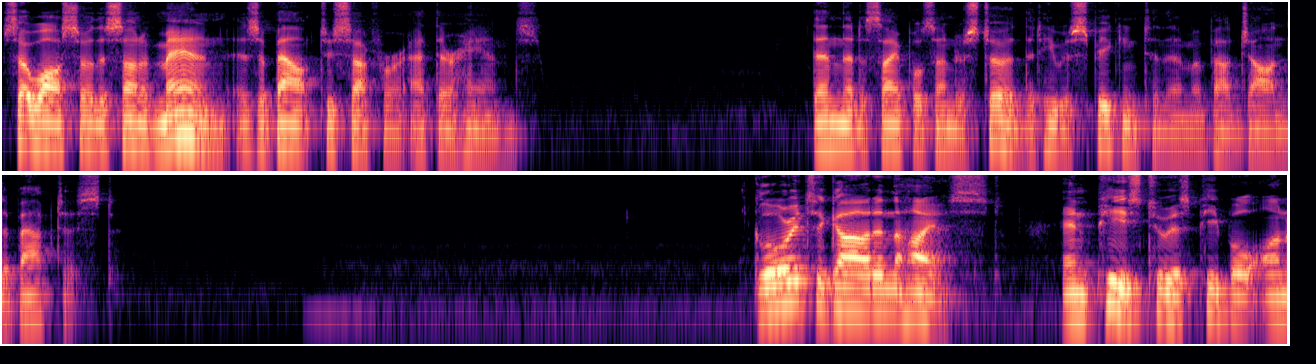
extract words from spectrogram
so also the Son of Man is about to suffer at their hands. Then the disciples understood that he was speaking to them about John the Baptist. Glory to God in the highest, and peace to his people on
